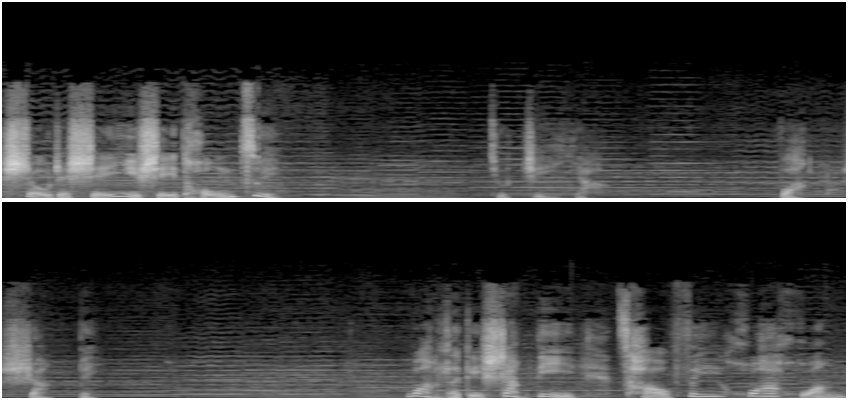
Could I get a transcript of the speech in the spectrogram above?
守着谁与谁同醉，就这样忘了伤悲，忘了给上帝草飞花黄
